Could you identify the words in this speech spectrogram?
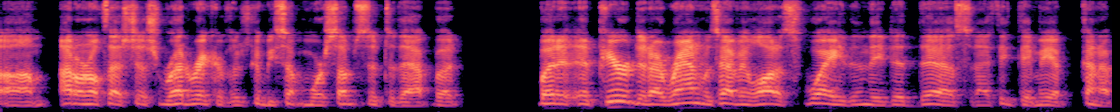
Um, I don't know if that's just rhetoric or if there's going to be something more substantive to that, but but it appeared that Iran was having a lot of sway. Then they did this, and I think they may have kind of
